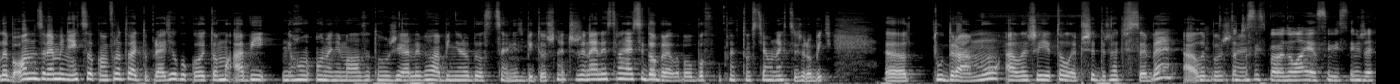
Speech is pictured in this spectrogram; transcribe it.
lebo on zrejme nechcel konfrontovať tú priateľku kvôli tomu, aby ho, ona nemala za toho žiarlivého, aby nerobil scény zbytočné. Čiže na jednej strane asi dobre, lebo v tom vzťahu nechceš robiť uh, tú drámu, ale že je to lepšie držať v sebe, alebo že... To, čo si spomenula, ja si myslím, že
